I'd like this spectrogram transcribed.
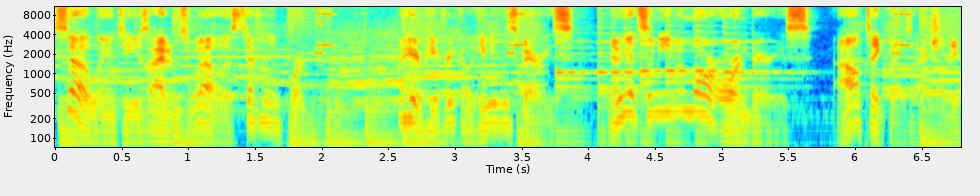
So, learning to use items well is definitely important. Now here, P-Freak, I'll give you these berries. And we get some even more Oran berries. I'll take those, actually.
